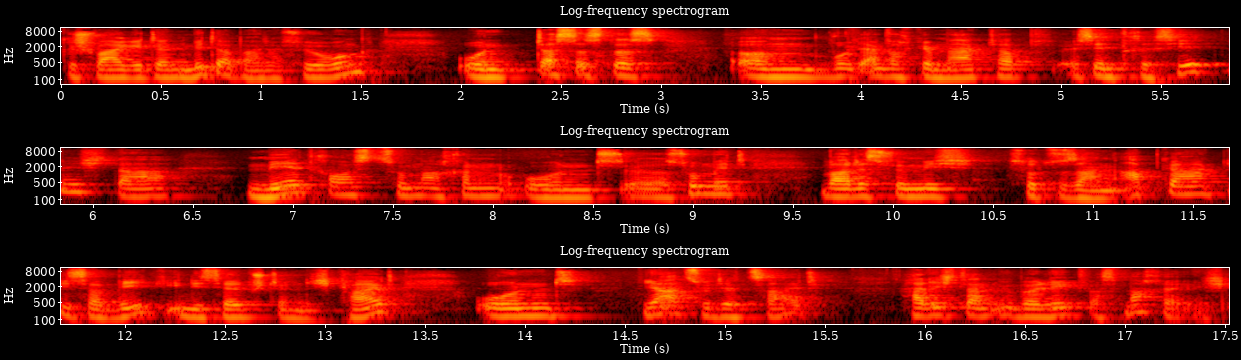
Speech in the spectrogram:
geschweige denn Mitarbeiterführung. Und das ist das, ähm, wo ich einfach gemerkt habe, es interessiert mich, da mehr draus zu machen und äh, somit war das für mich sozusagen abgehakt, dieser Weg in die Selbstständigkeit. Und ja, zu der Zeit hatte ich dann überlegt, was mache ich?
